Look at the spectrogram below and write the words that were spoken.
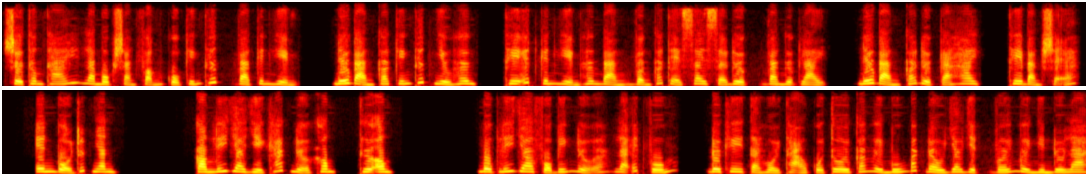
Sự thông thái là một sản phẩm của kiến thức và kinh nghiệm. Nếu bạn có kiến thức nhiều hơn, thì ít kinh nghiệm hơn bạn vẫn có thể xoay sở được và ngược lại. Nếu bạn có được cả hai, thì bạn sẽ in bộ rất nhanh. Còn lý do gì khác nữa không, thưa ông? Một lý do phổ biến nữa là ít vốn. Đôi khi tại hội thảo của tôi có người muốn bắt đầu giao dịch với 10.000 đô la.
